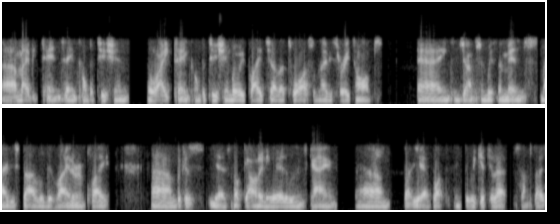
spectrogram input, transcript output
uh, maybe ten team competition or eight team competition where we play each other twice or maybe three times uh, in conjunction with the men's, maybe start a little bit later and play um, because, yeah, it's not going anywhere, the women's game. Um, but yeah, I'd like to think that we get to that at some stage.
